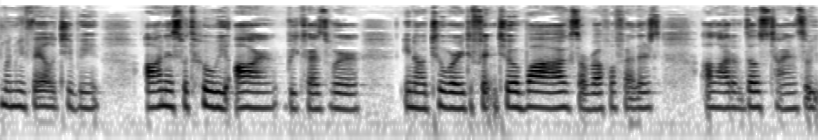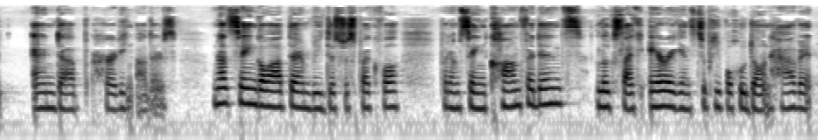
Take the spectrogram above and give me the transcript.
when we fail to be honest with who we are because we're, you know, too worried to fit into a box or ruffle feathers, a lot of those times we end up hurting others. I'm not saying go out there and be disrespectful, but I'm saying confidence looks like arrogance to people who don't have it.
